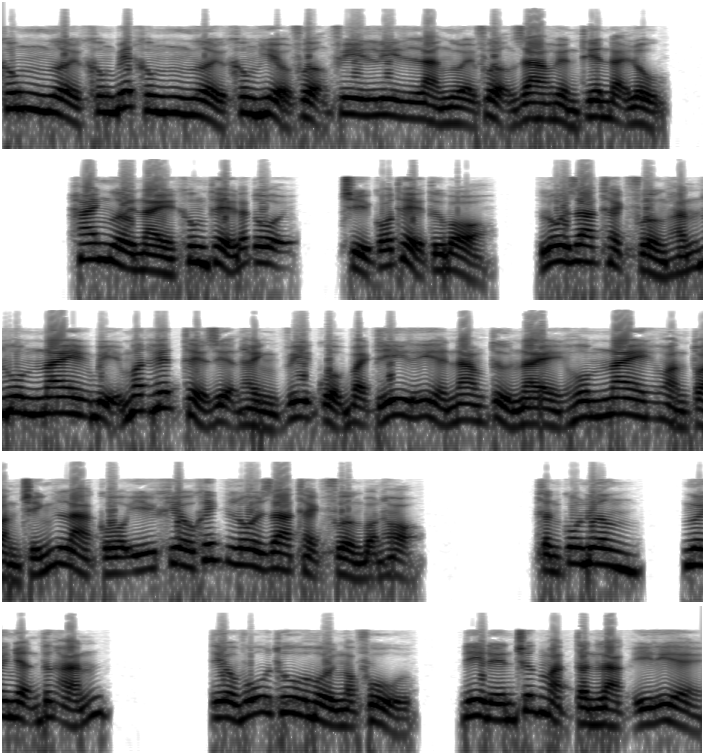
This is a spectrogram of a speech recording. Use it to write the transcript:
không người không biết không người không hiểu Phượng Phi Ly là người Phượng gia huyền thiên đại lục. Hai người này không thể đắc tội, chỉ có thể từ bỏ, lôi ra thạch phường hắn hôm nay bị mất hết thể diện hành vi của bạch y y nam tử này hôm nay hoàn toàn chính là cố ý khiêu khích lôi ra thạch phường bọn họ. Thần cô nương, ngươi nhận thức hắn. Tiêu vũ thu hồi ngọc phủ, đi đến trước mặt tần lạc y y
